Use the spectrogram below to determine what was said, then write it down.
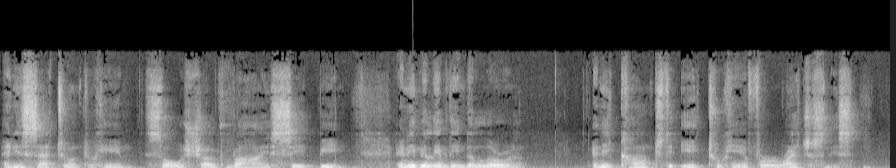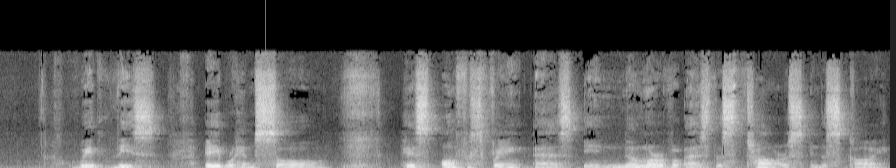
And he said unto him, So shall thy seed be. And he believed in the Lord, and he counted it to him for righteousness. With this, Abraham saw his offspring as innumerable as the stars in the sky,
